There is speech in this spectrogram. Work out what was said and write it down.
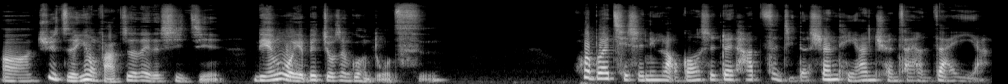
呃句子的用法这类的细节，连我也被纠正过很多次。会不会其实你老公是对他自己的身体安全才很在意啊？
